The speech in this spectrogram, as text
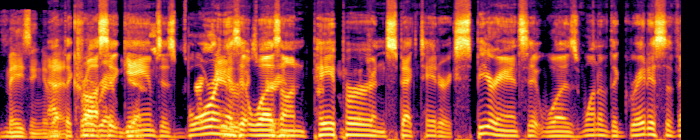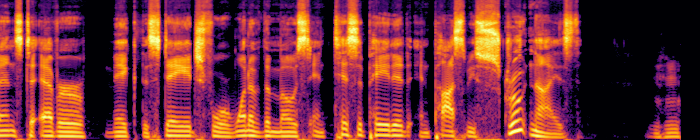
Amazing event. at the Program, CrossFit yes. Games. As boring as it Spectator was on paper and spectator experience, it was one of the greatest events to ever make the stage for one of the most anticipated and possibly scrutinized. Mhm.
